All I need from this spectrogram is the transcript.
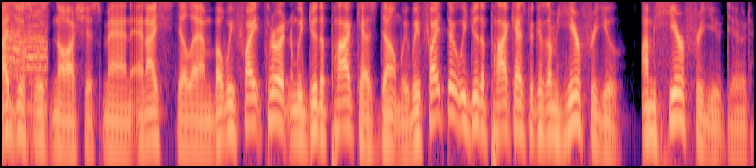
I just was nauseous, man, and I still am. But we fight through it and we do the podcast, don't we? We fight through it, we do the podcast because I'm here for you. I'm here for you, dude.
